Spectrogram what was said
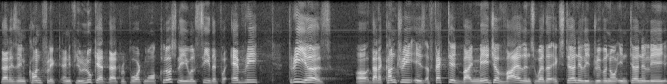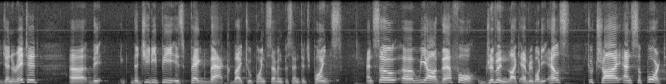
that is in conflict. And if you look at that report more closely, you will see that for every three years uh, that a country is affected by major violence, whether externally driven or internally generated, uh, the, the GDP is pegged back by 2.7 percentage points. And so uh, we are therefore driven, like everybody else, to try and support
